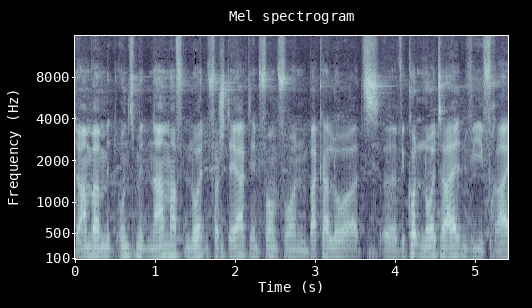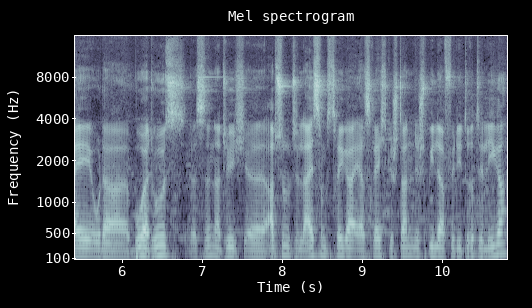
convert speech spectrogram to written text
da haben wir mit, uns mit namhaften Leuten verstärkt in Form von Baccalords. Äh, wir konnten Leute halten wie Frei oder Boadus. Das sind natürlich äh, absolute Leistungsträger, erst recht gestandene Spieler für die dritte Liga.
